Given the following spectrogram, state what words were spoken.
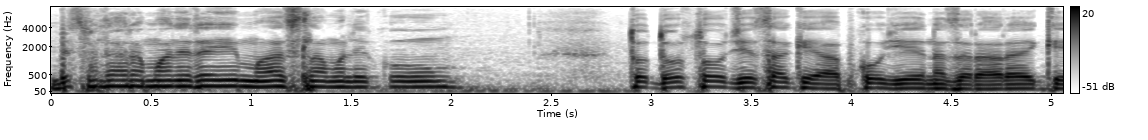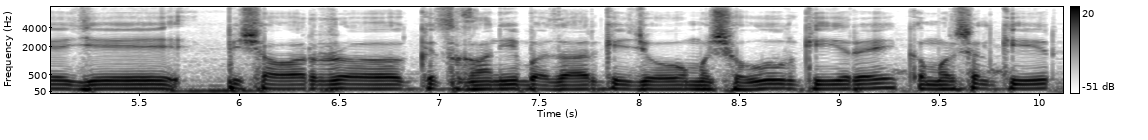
बिसमीम वालेकुम। तो दोस्तों, जैसा कि आपको ये नज़र आ रहा है कि ये पिशावर किसगानी बाज़ार की जो मशहूर कीर है कमर्शल कीर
